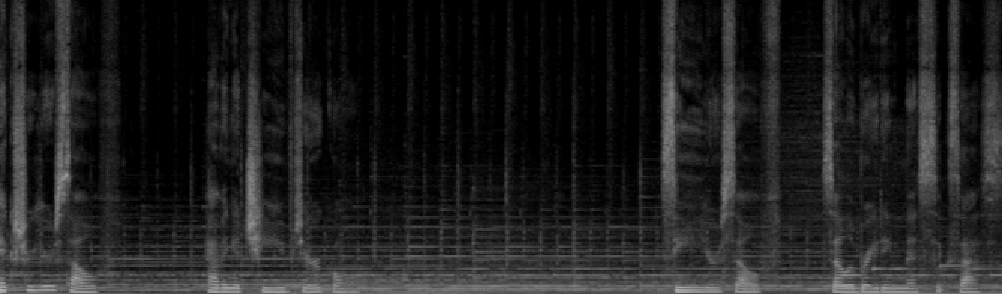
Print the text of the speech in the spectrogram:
Picture yourself having achieved your goal. See yourself celebrating this success.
